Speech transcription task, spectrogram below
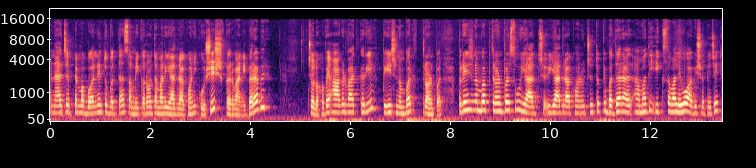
અને આ ચેપ્ટરમાં બને તો બધા સમીકરણો તમારે યાદ રાખવાની કોશિશ કરવાની, બરાબર? ચલો, હવે આગળ વાત કરીએ પેજ નંબર ત્રણ પર. પેજ નંબર ત્રણ પર શું યાદ છે, યાદ રાખવાનું છે? તો કે બધા આમાંથી એક સવાલ એવો આવી શકે છે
